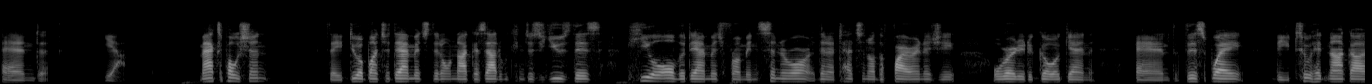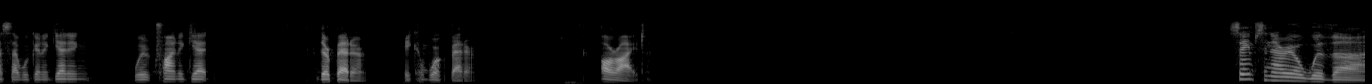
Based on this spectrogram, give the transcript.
And yeah, Max Potion they do a bunch of damage, they don't knock us out, we can just use this, heal all the damage from Incineroar, then attach another Fire Energy, we're ready to go again. And this way, the two-hit knockouts that we're going to getting, we're trying to get, they're better. It can work better. All right. Same scenario with uh,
